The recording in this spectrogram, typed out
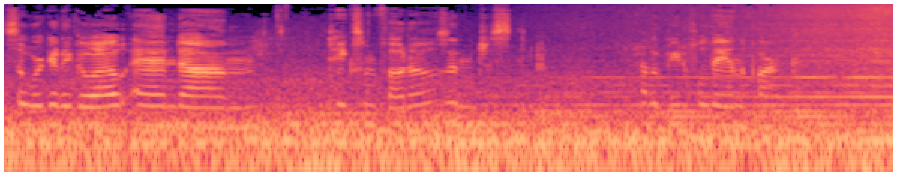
So we're gonna go out and um, take some photos and just have a beautiful day in the park.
